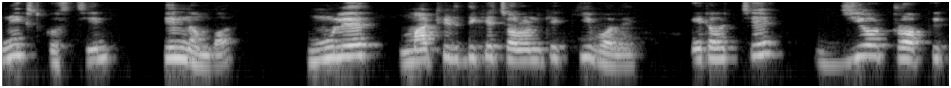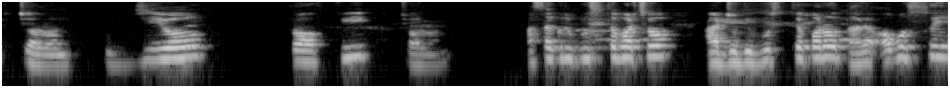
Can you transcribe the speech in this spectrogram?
নেক্সট কোশ্চিন তিন নম্বর। মূলের মাটির দিকে চলনকে কি বলে? এটা হচ্ছে জিওট্রপিক চলন। জিওট্রপিক চলন। আশা করি বুঝতে পারছ। আর যদি বুঝতে পারো, তাহলে অবশ্যই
